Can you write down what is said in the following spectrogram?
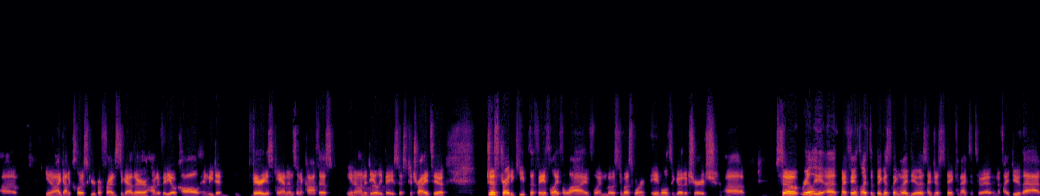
um, you know i got a close group of friends together on a video call and we did various canons and akathist you know on a daily basis to try to just try to keep the faith life alive when most of us weren't able to go to church. Uh, so really uh, my faith life the biggest thing that i do is i just stay connected to it and if i do that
